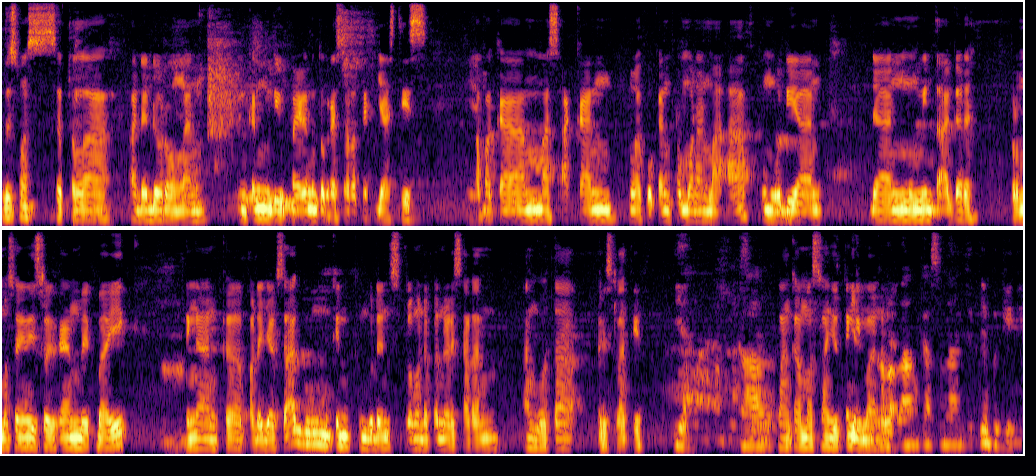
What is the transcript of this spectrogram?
Terus mas setelah ada dorongan yang kan diupayakan untuk restoratif justice, Ya. apakah mas akan melakukan permohonan maaf kemudian dan meminta agar permasalahan ini diselesaikan baik-baik dengan kepada jaksa agung mungkin kemudian setelah mendapat dari saran anggota legislatif Iya, kalau langkah mas selanjutnya Ya, gimana? Kalau langkah selanjutnya begini,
